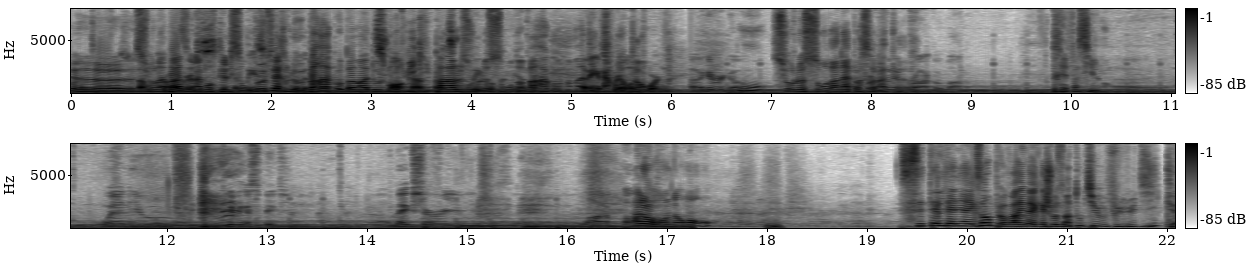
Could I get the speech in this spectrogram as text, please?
euh, sur la base de n'importe quel son, on peut faire le Barack Obama d'aujourd'hui qui parle sur le son d'un Barack Obama de 40 ans, ou sur le son d'un impersonateur, très facilement. Alors, on- c'était le dernier exemple, puis on va arriver à quelque chose d'un tout petit peu plus ludique.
